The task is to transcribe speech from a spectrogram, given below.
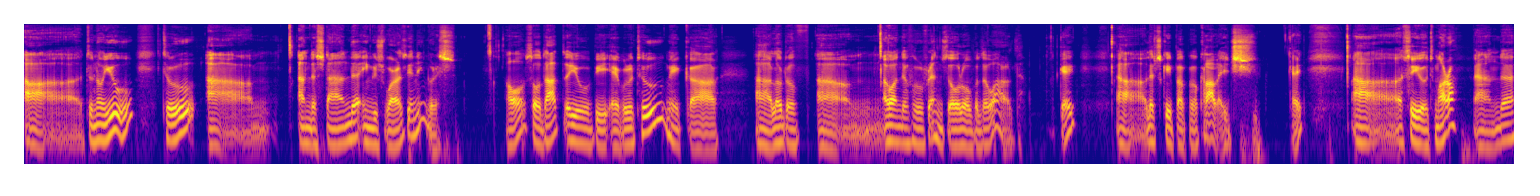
uh, to know you to um, understand the English words in English. Oh, so that you will be able to make uh, a lot of um, wonderful friends all over the world. Okay, uh, let's keep up our college. Okay, uh, see you tomorrow and uh,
